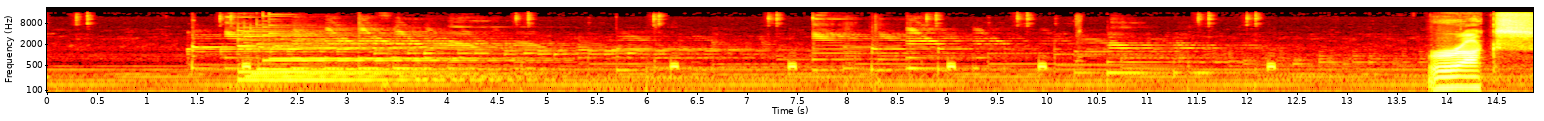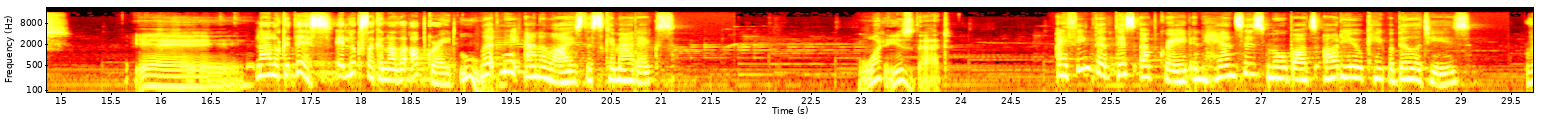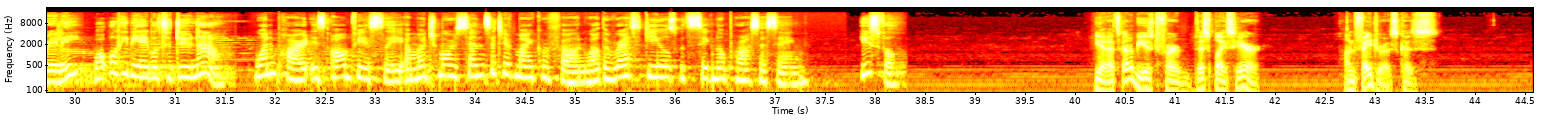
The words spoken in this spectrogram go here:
Rocks. Yay. Now look at this. It looks like another upgrade. Let me analyze the schematics. What is that? I think that this upgrade enhances Mobot's audio capabilities. Really? What will he be able to do now? One part is obviously a much more sensitive microphone, while the rest deals with signal processing. Useful. Yeah, that's got to be used for this place here. On Phaidros, because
